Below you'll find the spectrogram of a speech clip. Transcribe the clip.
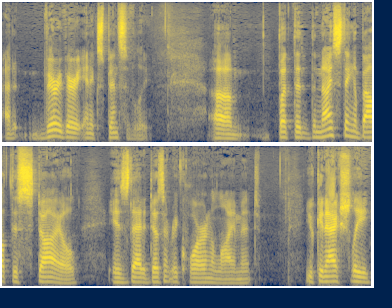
at very, very inexpensively. Um, but the, the nice thing about this style is that it doesn't require an alignment. You can actually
